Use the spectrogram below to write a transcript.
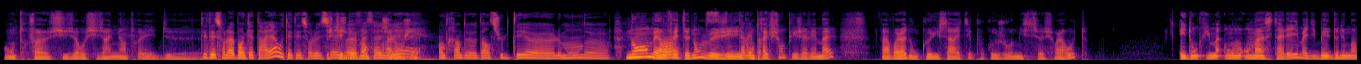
Entre, enfin, 6h ou 6h30 entre les deux. T'étais sur la banquette arrière ou t'étais sur le siège devant, passager allongé. en train d'insulter euh, le monde euh Non, mais en fait, non, j'ai des contractions puis j'avais mal. Enfin voilà, donc euh, il s'est arrêté pour que je vomisse sur la route. Et donc on, m'a installé, il m'a dit bah, donnez-moi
